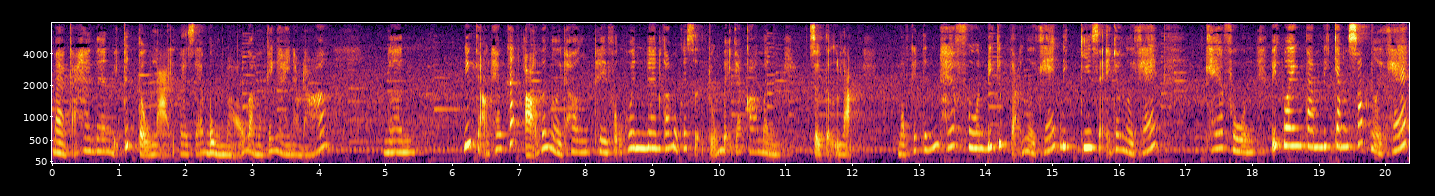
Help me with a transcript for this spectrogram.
mà cả hai bên bị tích tụ lại và sẽ bùng nổ vào một cái ngày nào đó. Nên, nếu chọn theo cách ở với người thân thì phụ huynh nên có một cái sự chuẩn bị cho con mình, sự tự lập, một cái tính helpful biết giúp đỡ người khác, biết chia sẻ cho người khác careful biết quan tâm biết chăm sóc người khác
